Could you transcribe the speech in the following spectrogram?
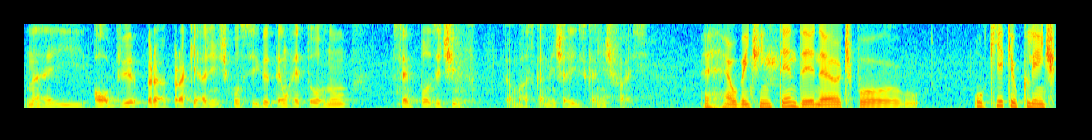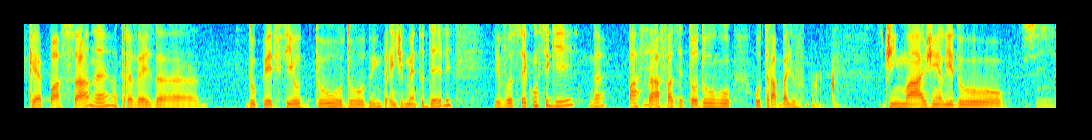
né, e óbvia para que a gente consiga ter um retorno sempre positivo. Então, basicamente é isso que a gente faz. É realmente entender, né? Tipo, o que que o cliente quer passar, né? Através da, do perfil do, do, do empreendimento dele e você conseguir, né? Passar, uhum. fazer todo o, o, trabalho de imagem ali do... Sim,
